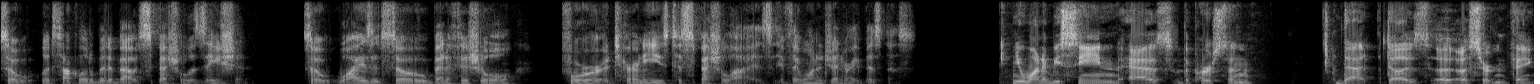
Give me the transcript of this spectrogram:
So let's talk a little bit about specialization. So, why is it so beneficial for attorneys to specialize if they want to generate business? You want to be seen as the person that does a, a certain thing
